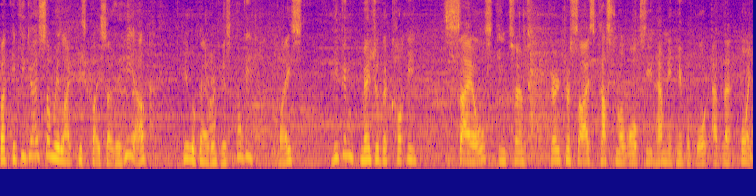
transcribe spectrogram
But if you go somewhere like this place over here, if you look over at this coffee place, you can measure the coffee sales in terms very precise customer walks in how many people bought at that point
